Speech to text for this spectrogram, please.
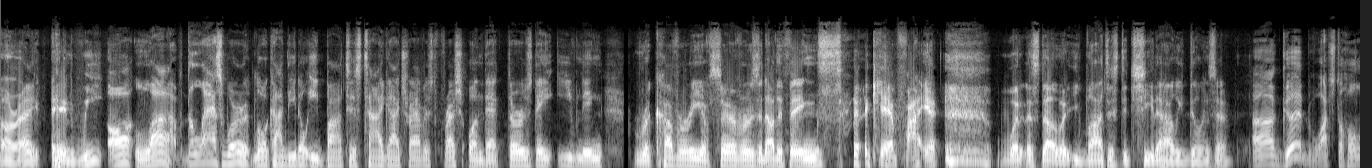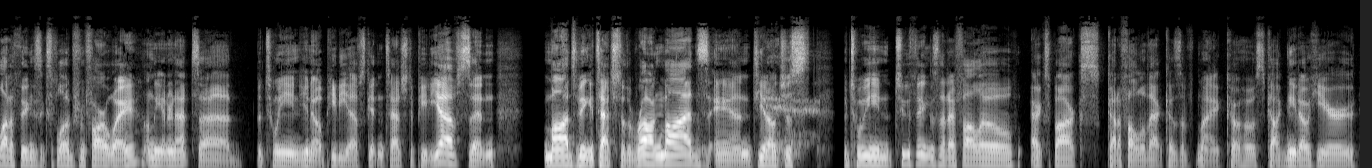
All right. And we are live. The last word. Lord Cognito, Ebontis, Tie Guy, Travis, fresh on that Thursday evening recovery of servers and other things. Campfire. What let's start with Ebontis, the cheetah. How we doing, sir? Uh good. Watched a whole lot of things explode from far away on the internet. Uh between, you know, PDFs getting attached to PDFs and mods being attached to the wrong mods and, you know, just between two things that I follow Xbox, gotta follow that because of my co host Cognito here.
